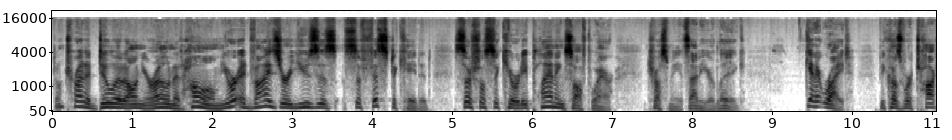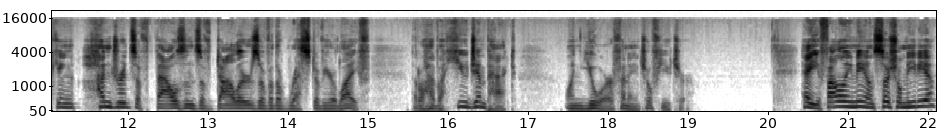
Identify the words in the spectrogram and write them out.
Don't try to do it on your own at home. Your advisor uses sophisticated Social Security planning software. Trust me, it's out of your league. Get it right because we're talking hundreds of thousands of dollars over the rest of your life. That'll have a huge impact on your financial future. Hey, you following me on social media?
